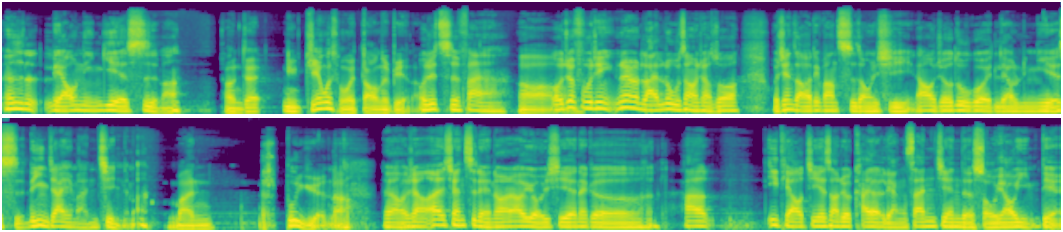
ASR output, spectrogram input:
那是辽宁夜市吗，哦，你在你今天为什么会到那边啊？我去吃饭啊。哦，我就附近，因为来路上，我想说，我先找个地方吃东西，然后我就路过辽宁夜市，离你家也蛮近的嘛。蛮不远啦。对啊，我想哎，先吃点，然后有一些那个，它一条街上就开了两三间的手摇饮店。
